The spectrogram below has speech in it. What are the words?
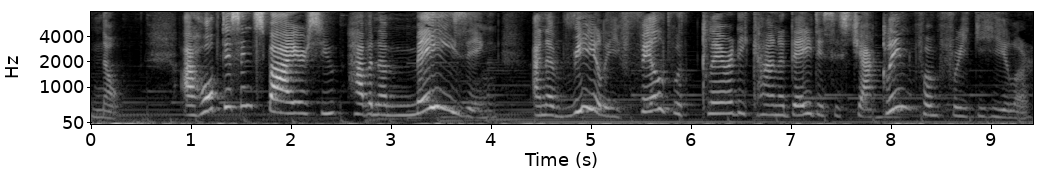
no. I hope this inspires you. Have an amazing and a really filled with clarity kind of day. This is Jacqueline from Freaky Healer.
